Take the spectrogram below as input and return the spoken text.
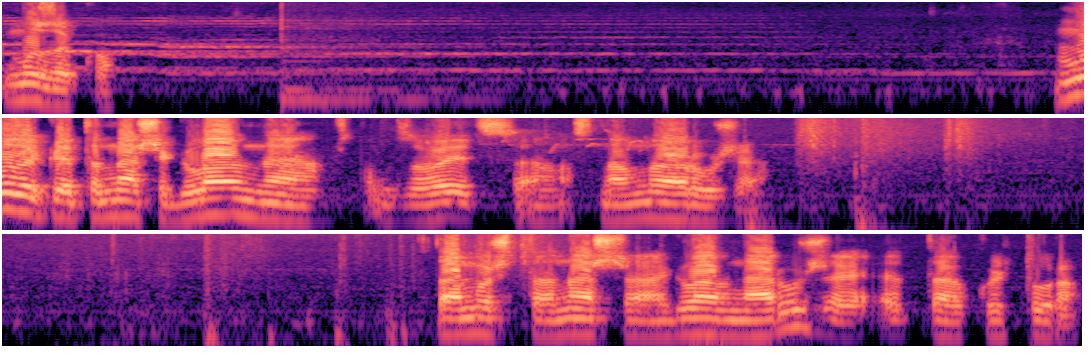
музыку. Музыка это наше главное, что называется, основное оружие. Потому что наше главное оружие это культура.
